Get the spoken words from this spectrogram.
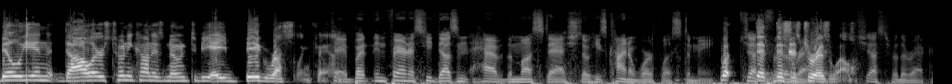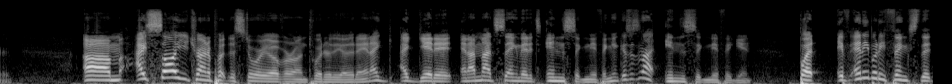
billion. Tony Khan is known to be a big wrestling fan. Okay, but in fairness, he doesn't have the mustache, so he's kind of worthless to me. But Just th- this is true as well. Just for the record. Um, I saw you trying to put this story over on Twitter the other day, and I, I get it, and I'm not saying that it's insignificant because it's not insignificant. But if anybody thinks that,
